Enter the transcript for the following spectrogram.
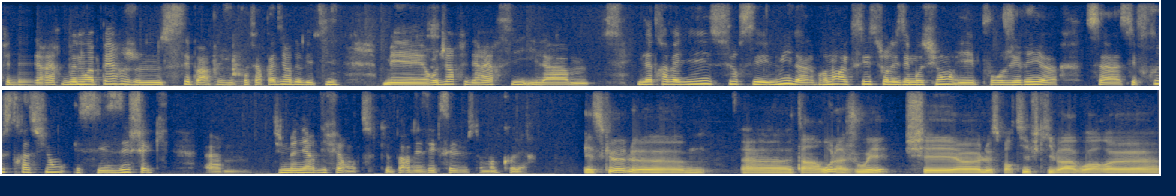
Federer, Benoît Père, je ne sais pas, je préfère pas dire de bêtises, mais Roger Federer, si, il a, il a travaillé sur ses, lui, il a vraiment axé sur les émotions et pour gérer euh, sa, ses frustrations et ses échecs euh, d'une manière différente que par des excès justement de colère. Est-ce que le, euh, tu as un rôle à jouer chez euh, le sportif qui va avoir euh,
